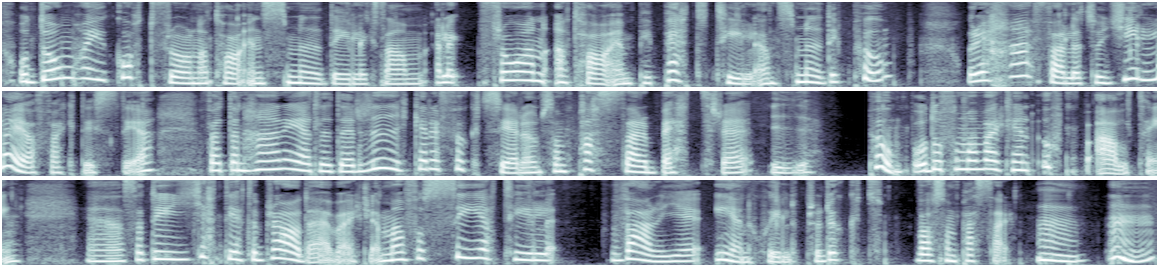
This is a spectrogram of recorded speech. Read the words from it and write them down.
Och de har ju gått från att ha en smidig, liksom, eller från att ha en pipett till en smidig pump. Och I det här fallet så gillar jag faktiskt det. För att den här är ett lite rikare fuktserum som passar bättre i pump. Och då får man verkligen upp allting. Eh, så det är jätte, jättebra här verkligen. Man får se till varje enskild produkt vad som passar. Mm. Mm.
